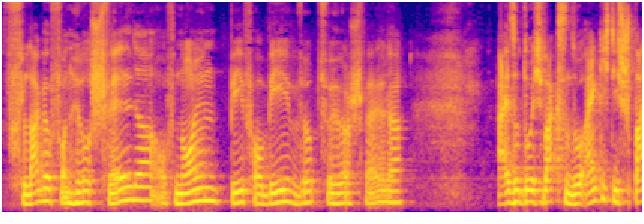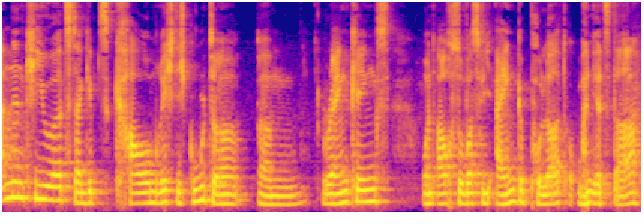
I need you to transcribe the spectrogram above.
Flagge von Hirschfelder auf 9. BVB wirbt für Hirschfelder. Also durchwachsen. So eigentlich die spannenden Keywords, da gibt's kaum richtig gute ähm, Rankings und auch sowas wie eingepullert, ob man jetzt da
